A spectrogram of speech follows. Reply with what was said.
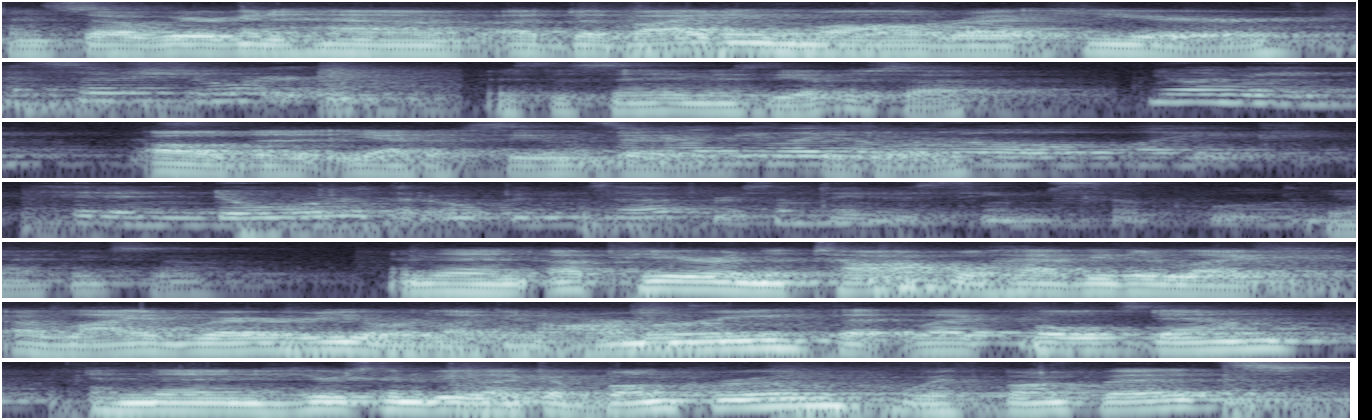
And so we're gonna have a dividing wall right here. That's so short. It's the same as the other side. No, I mean, Oh, the, yeah, the ceiling. is there gonna be like a door. little like hidden door that opens up or something? It just seems so cool. Yeah, I think so. And then up here in the top, we'll have either like a library or like an armory that like folds down. And then here's gonna be like a bunk room with bunk beds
